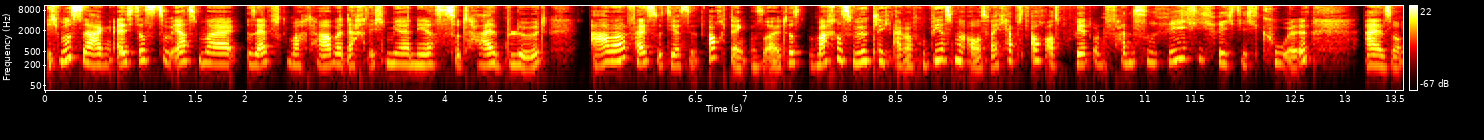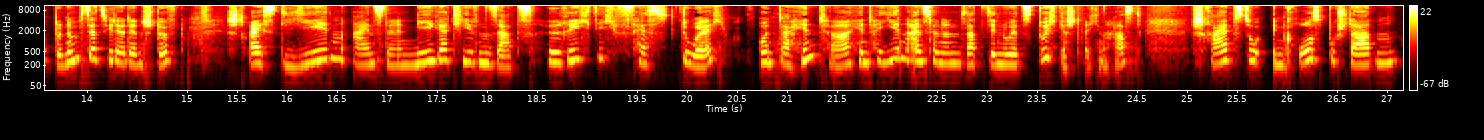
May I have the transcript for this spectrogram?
ich muss sagen, als ich das zum ersten Mal selbst gemacht habe, dachte ich mir, nee, das ist total blöd. Aber falls du dir das jetzt auch denken solltest, mach es wirklich einmal, probier es mal aus, weil ich habe es auch ausprobiert und fand es richtig, richtig cool. Also, du nimmst jetzt wieder den Stift, streichst jeden einzelnen negativen Satz richtig fest durch und dahinter, hinter jeden einzelnen Satz, den du jetzt durchgestrichen hast, schreibst du in Großbuchstaben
